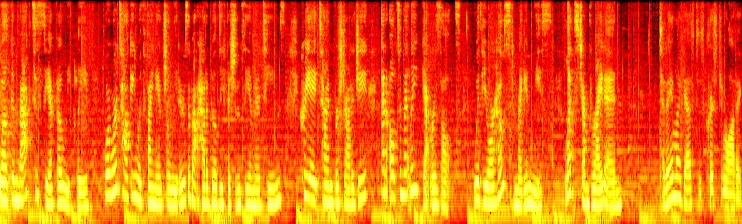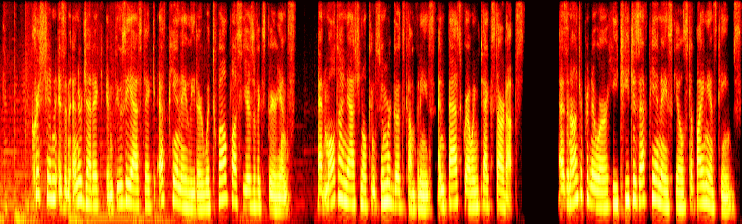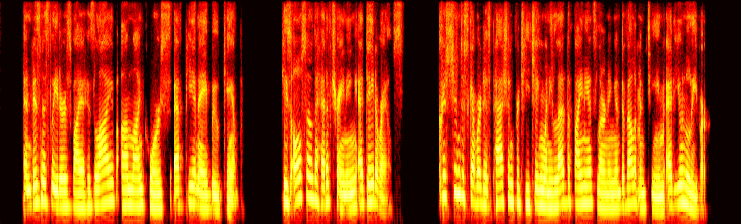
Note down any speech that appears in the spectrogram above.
Welcome back to CFO Weekly, where we're talking with financial leaders about how to build efficiency in their teams, create time for strategy, and ultimately get results. With your host, Megan Weiss. Let's jump right in. Today, my guest is Christian Wattig. Christian is an energetic, enthusiastic FP&A leader with 12 plus years of experience at multinational consumer goods companies and fast-growing tech startups. As an entrepreneur, he teaches FP&A skills to finance teams and business leaders via his live online course, FP&A Bootcamp. He's also the head of training at DataRails. Christian discovered his passion for teaching when he led the finance learning and development team at Unilever,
